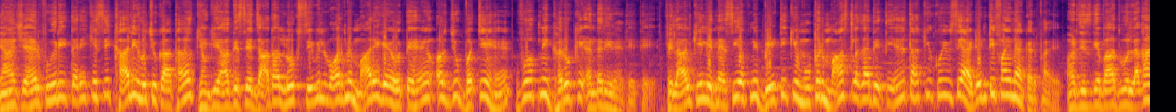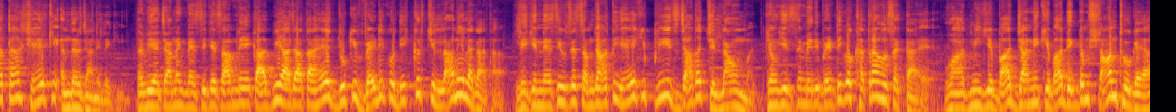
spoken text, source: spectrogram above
यहाँ शहर पूरी तरीके से खाली हो चुका था, क्योंकि आधे से ज़्यादा लोग सिविल वॉर में मारे गए होते हैं और जो बचे हैं, वो अपने घरों के अंदर ही रहते थे। फ़िलहाल के लिए नेसी अपनी बेटी के मुँह पर मास्क लगा देती है ताकि कोई उसे आइडेंटिफाई ना कर पाए, और जिसके बाद वो लगातार शहर के अंदर जाने लगी। तभी अचानक नेसी के सामने एक आदमी आ जाता है, जो की वेडी को देखकर चिल्लाने लगा था। लेकिन नेसी उसे समझाती है की प्लीज़ ज़्यादा चिल्लाओ मत, क्योंकि इससे मेरी बेटी को खतरा हो सकता है। वो आदमी ये बात जानने के बाद एकदम शांत हो गया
